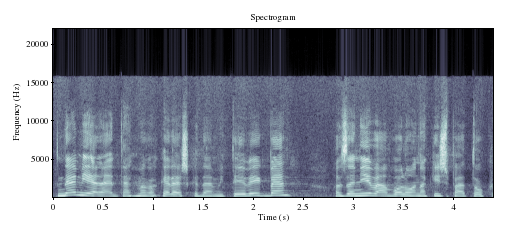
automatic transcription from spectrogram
nem jelentek meg a kereskedelmi tévékben, az a nyilvánvalóan a kispártok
